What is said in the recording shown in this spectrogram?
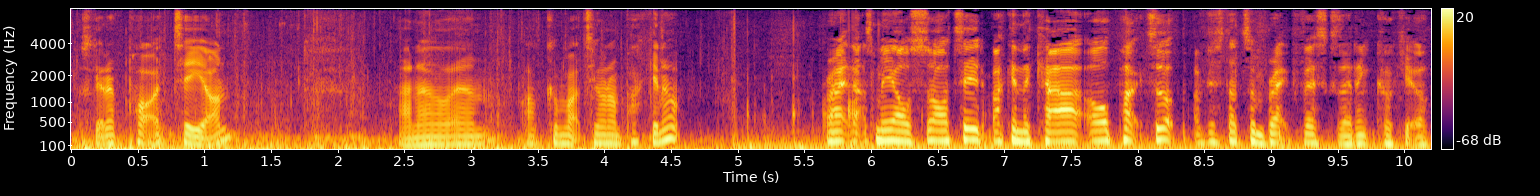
Let's get a pot of tea on, and I'll um, I'll come back to you when I'm packing up. Right, that's me all sorted, back in the car, all packed up. I've just had some breakfast because I didn't cook it up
